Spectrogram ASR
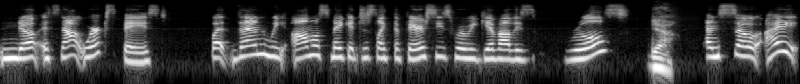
no, it's not works based, but then we almost make it just like the Pharisees, where we give all these rules. Yeah. And so I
